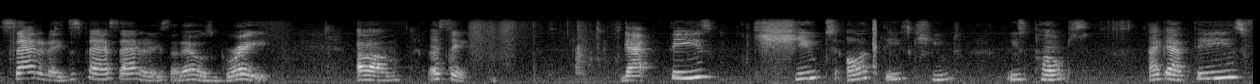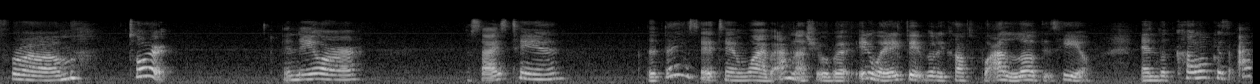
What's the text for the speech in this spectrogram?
Saturday, this past Saturday. So that was great. Um, let's see. Got these cute, aren't these cute? These pumps. I got these from Torrid. And they are a size 10. The thing said 10 wide, but I'm not sure. But anyway, they fit really comfortable. I love this heel. And the color, because I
